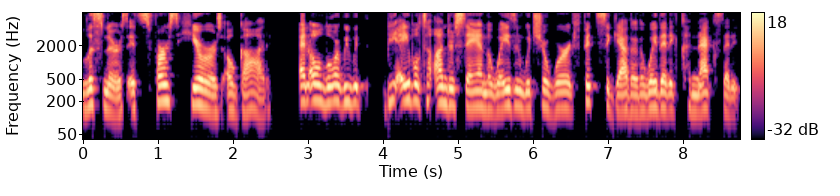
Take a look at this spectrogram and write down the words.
listeners, its first hearers, oh God and oh Lord, we would be able to understand the ways in which your word fits together, the way that it connects, that it,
